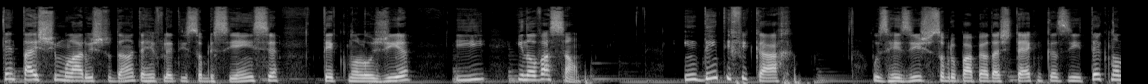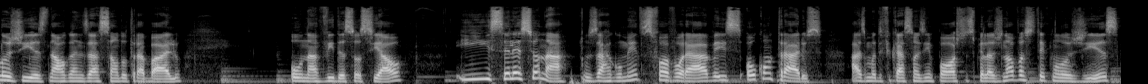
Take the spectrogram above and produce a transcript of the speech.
Tentar estimular o estudante a refletir sobre ciência, tecnologia e inovação. Identificar os registros sobre o papel das técnicas e tecnologias na organização do trabalho ou na vida social e selecionar os argumentos favoráveis ou contrários às modificações impostas pelas novas tecnologias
